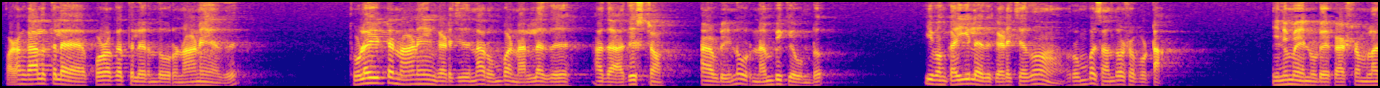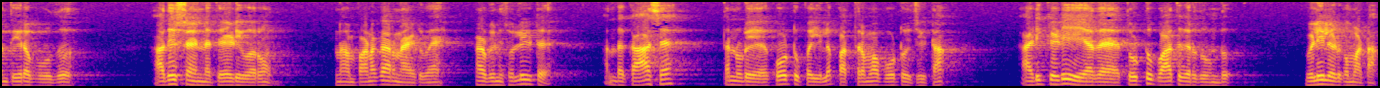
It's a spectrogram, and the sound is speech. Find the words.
பழங்காலத்தில் புழக்கத்தில் இருந்த ஒரு நாணயம் அது. துளையிட்ட நாணயம் கிடைச்சதுன்னா ரொம்ப நல்லது அது அதிர்ஷ்டம் அப்படின்னு ஒரு நம்பிக்கை உண்டு. இவன் கையில் அது கிடைச்சதும் ரொம்ப சந்தோஷப்பட்டான். இனிமேல் என்னுடைய கஷ்டம்லாம் தீரப்போகுது. அதிர்ஷ்டம் என்னை தேடி வரும். நான் பணக்காரன் ஆகிடுவேன் அப்படின்னு சொல்லிட்டு அந்த காசை தன்னுடைய கோட்டு பையில் பத்திரமா போட்டு வச்சுக்கிட்டான். அடிக்கடி அதை தொட்டு பார்த்துக்கிறது உண்டு. வெளியில் எடுக்க மாட்டான்.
